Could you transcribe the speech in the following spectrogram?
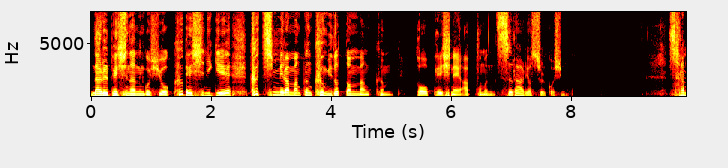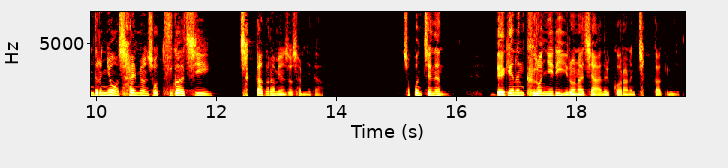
나를 배신하는 것이요. 그 배신이기에 그 친밀한 만큼 그 믿었던 만큼 더 배신의 아픔은 쓰라렸을 것입니다. 사람들은요, 살면서 두 가지 착각을 하면서 삽니다. 첫 번째는 내게는 그런 일이 일어나지 않을 거라는 착각입니다.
